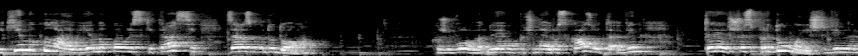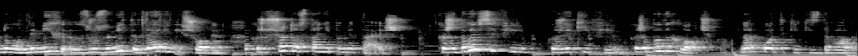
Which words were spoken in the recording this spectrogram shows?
Який Миколаїв? Я на Ковальській трасі, зараз буду вдома. Кажу, Вова, ну я йому починаю розказувати, а він. Ти щось придумуєш. Він ну не міг зрозуміти, де він і що він. Я кажу, що ти останнє пам'ятаєш? Каже, дивився фільм. Кажу, який фільм? Каже, били хлопчика, наркотики якісь давали.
